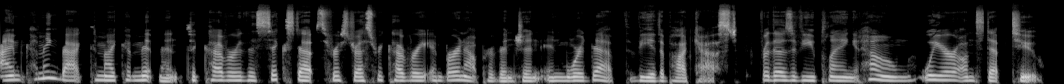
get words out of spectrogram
I'm coming back to my commitment to cover the six steps for stress recovery and burnout prevention in more depth via the podcast. For those of you playing at home, we are on step two.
